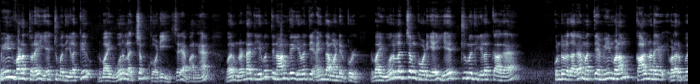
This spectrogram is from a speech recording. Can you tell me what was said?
மீன்வளத்துறை ஏற்றுமதி இலக்கு ரூபாய் ஒரு லட்சம் கோடி. சரியா பாருங்க. வரும் ரெண்டாயிரத்தி இருபத்தி நான்கு இருபத்தி ஐந்தாம் ஆண்டிற்குள் ரூபாய் ஒரு லட்சம் கோடியை ஏற்றுமதி இலக்காக கொண்டுள்ளதாக மத்திய மீன்வளம் கால்நடை வளர்ப்பு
